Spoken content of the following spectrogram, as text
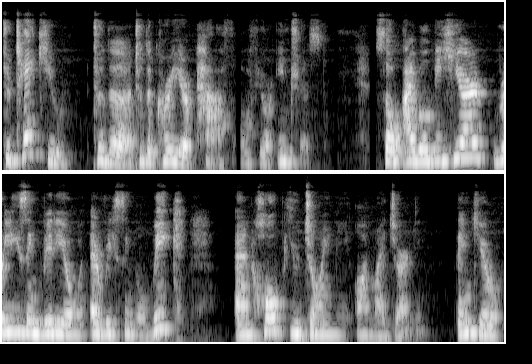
to take you to the, to the career path of your interest. So I will be here releasing video every single week and hope you join me on my journey. Thank you.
